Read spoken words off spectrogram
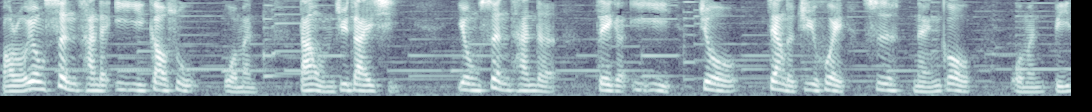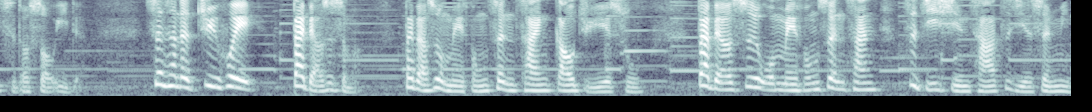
保罗用圣餐的意义告诉我们：当我们聚在一起，用圣餐的这个意义，就这样的聚会是能够我们彼此都受益的。圣餐的聚会代表是什么？代表是我们每逢圣餐高举耶稣，代表是我每逢圣餐自己省察自己的生命。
